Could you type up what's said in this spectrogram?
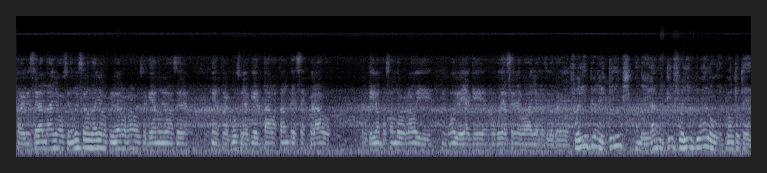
para que me hicieran daño, si no me hicieron daño los primeros rounds, sé que ya no iban a hacer en el transcurso, ya que él estaba bastante desesperado porque iban pasando los rounds y, y no, yo ya que no podía hacerle más daño a Francisco. ¿Fue limpio en el clinch? Cuando llegaron al clinch, ¿fue limpio él o de pronto te,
